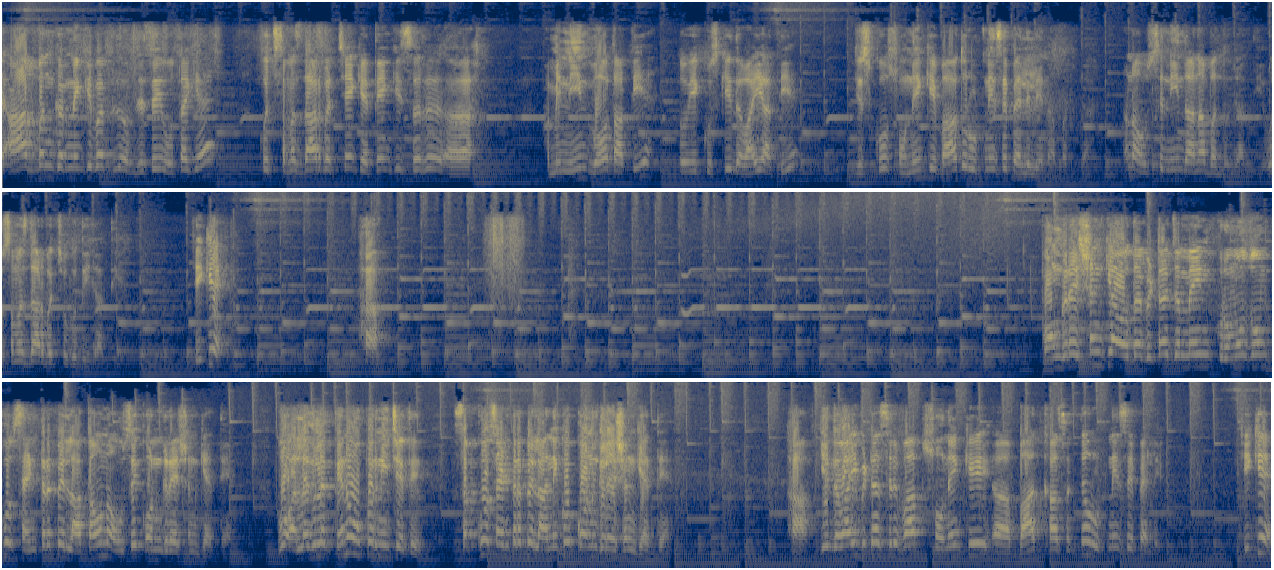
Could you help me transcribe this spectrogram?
आँख बंद करने के बाद जैसे होता क्या है कुछ समझदार बच्चे कहते हैं कि सर आ, हमें नींद बहुत आती है तो एक उसकी दवाई आती है जिसको सोने के बाद और उठने से पहले लेना पड़ता है। है ना? उससे नींद आना बंद हो जाती है वो समझदार बच्चों को दी जाती है। ठीक है? हाँ। कॉन्ग्रेशन क्या होता है बेटा? जब मैं इन क्रोमोसोम को सेंटर पे लाता हूँ ना उसे कॉन्ग्रेशन कहते हैं। वो अलग अलग थे ना ऊपर नीचे थे। सबको सेंटर पे लाने को कॉन्ग्रेशन कहते हैं। हाँ ये दवाई बेटा सिर्फ़ आप सोने के बाद खा सकते हैं और उठने से पहले। ठीक है?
